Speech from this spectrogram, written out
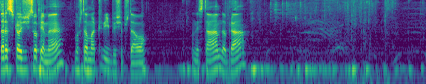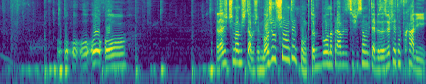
Zaraz kogoś złapiemy. Może to Macri by się przydało. On jest tam, dobra. O, o, o, o, o. Na razie trzymamy się dobrze. Może utrzymam ten punkt. To by było naprawdę coś niesamowitego. Zazwyczaj to w hali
